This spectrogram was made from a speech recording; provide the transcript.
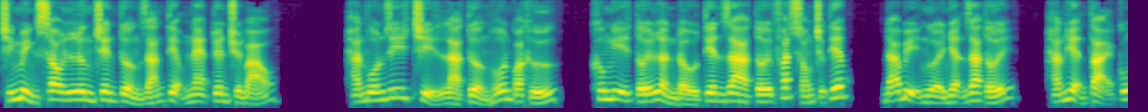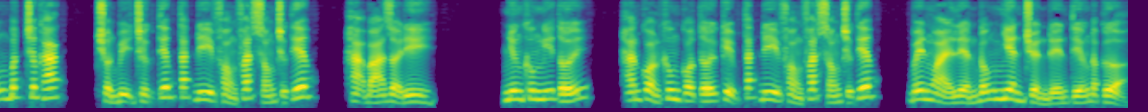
chính mình sau lưng trên tường dán tiệm nẹ tuyên truyền báo. Hắn vốn dĩ chỉ là tưởng hôn quá khứ, không nghĩ tới lần đầu tiên ra tới phát sóng trực tiếp, đã bị người nhận ra tới, hắn hiện tại cũng bất chấp khác, chuẩn bị trực tiếp tắt đi phòng phát sóng trực tiếp, hạ bá rời đi. Nhưng không nghĩ tới, hắn còn không có tới kịp tắt đi phòng phát sóng trực tiếp, bên ngoài liền bỗng nhiên chuyển đến tiếng đập cửa.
